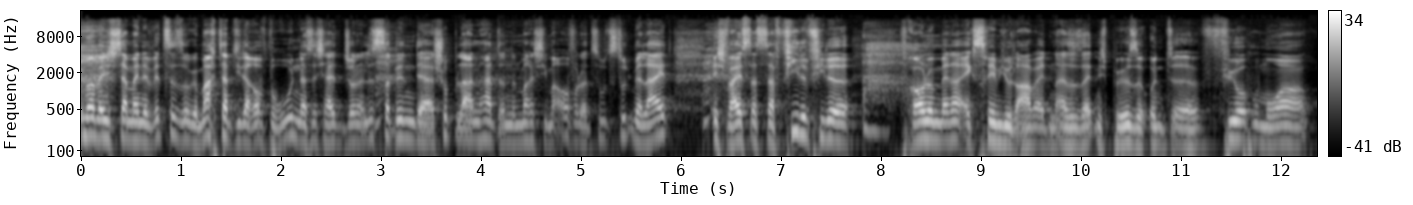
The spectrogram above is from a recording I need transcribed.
Immer wenn ich da meine Witze so gemacht habe, die darauf beruhen, dass ich halt Journalist bin, der Schubladen hat und dann mache ich die mal auf oder zu. Es tut mir leid. Ich weiß, dass da viele, viele Frauen und Männer extrem gut arbeiten. Also seid nicht böse. Und äh, für Humor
